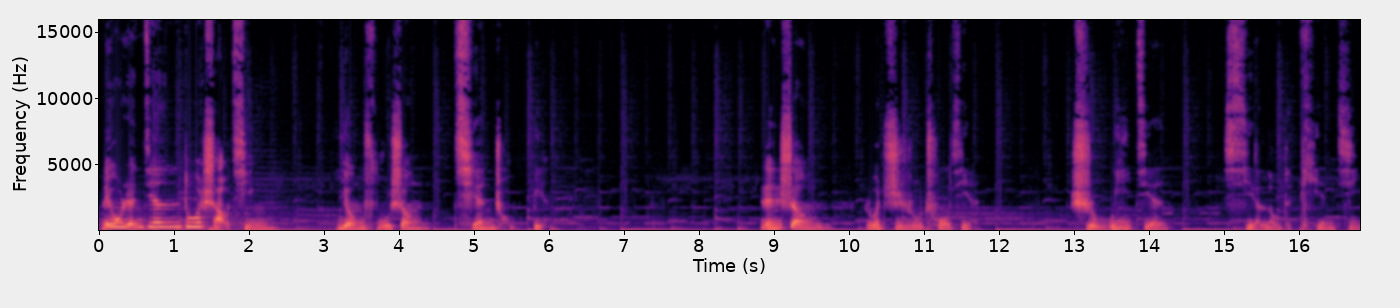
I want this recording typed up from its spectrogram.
留人间多少情，迎浮生千重变。人生若只如初见。是无意间泄露的天机。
